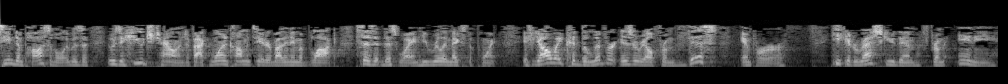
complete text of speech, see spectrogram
seemed impossible. It was a, it was a huge challenge. In fact, one commentator by the name of Block says it this way, and he really makes the point. If Yahweh could deliver Israel from this emperor, he could rescue them from any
